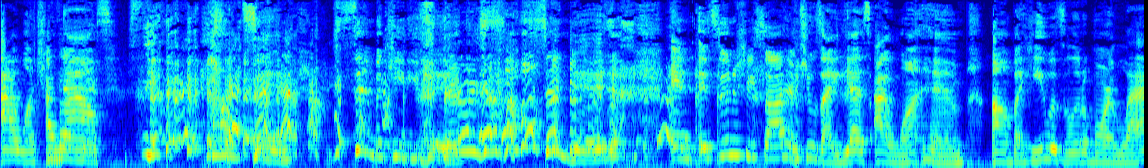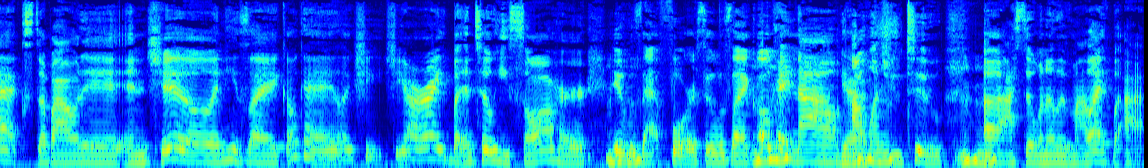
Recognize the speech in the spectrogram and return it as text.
I want you I love now. Come send. Send bikini pics. There we go. Send it. And as soon as she saw him, she was like, Yes, I want him. Um, but he was a little more laxed about it and chill. And he's like, Okay, like she she all right. But until he saw her, it was that force. It was like, Okay, now Yeah. I want you too. Uh, I still want to live my life, but I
